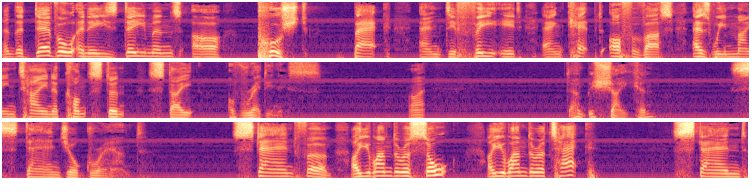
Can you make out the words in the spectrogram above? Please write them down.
And the devil and his demons are pushed back and defeated and kept off of us as we maintain a constant state of readiness. Right? Don't be shaken. Stand your ground. Stand firm. Are you under assault? Are you under attack? Stand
